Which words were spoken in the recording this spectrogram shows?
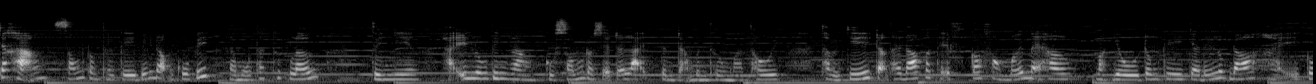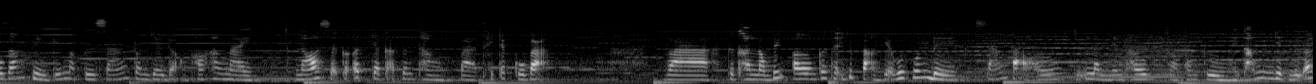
chắc hẳn sống trong thời kỳ biến động covid là một thách thức lớn. Tuy nhiên, hãy luôn tin rằng cuộc sống rồi sẽ trở lại tình trạng bình thường mà thôi. Thậm chí trạng thái đó có thể có phần mới mẻ hơn. Mặc dù trong khi chờ đến lúc đó, hãy cố gắng tìm kiếm mặt tươi sáng trong giai đoạn khó khăn này. Nó sẽ có ích cho cả tinh thần và thể chất của bạn. Và thực hành lòng biết ơn có thể giúp bạn giải quyết vấn đề sáng tạo hơn, chữa lành nhanh hơn và tăng cường hệ thống miễn dịch nữa.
